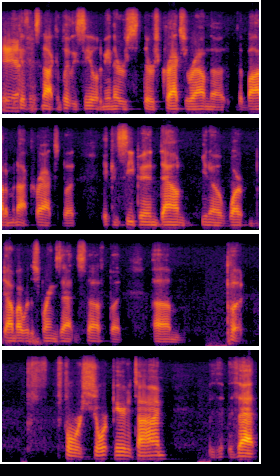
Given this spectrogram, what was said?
Yeah. because it's not completely sealed. I mean, there's there's cracks around the the bottom, not cracks, but it can seep in down, you know, down by where the spring's at and stuff. But um, but for a short period of time, th- that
